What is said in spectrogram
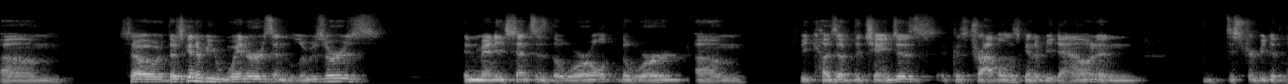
Um, so there's going to be winners and losers in many senses of the world, the word, um, because of the changes, because travel is going to be down and distributed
